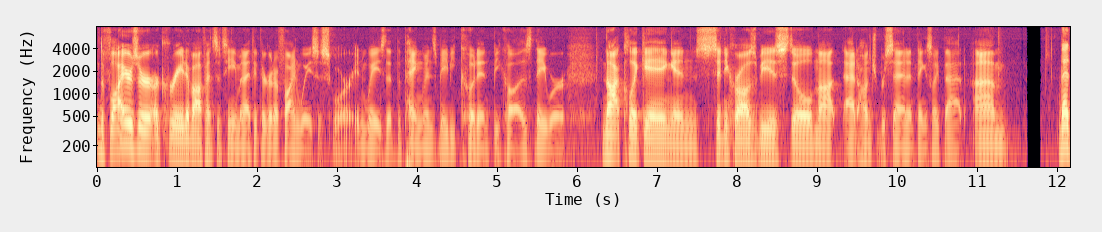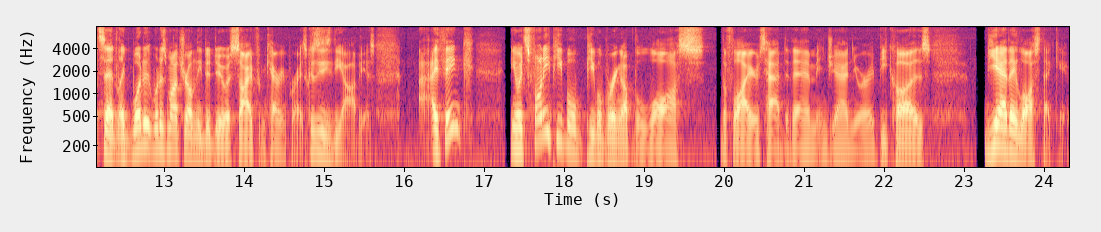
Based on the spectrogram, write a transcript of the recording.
the Flyers are a creative offensive team, and I think they're going to find ways to score in ways that the Penguins maybe couldn't because they were not clicking, and Sidney Crosby is still not at 100% and things like that. Um, that said, like, what, what does Montreal need to do aside from Carey Price? Because he's the obvious. I think, you know, it's funny people people bring up the loss the Flyers had to them in January because, yeah, they lost that game.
